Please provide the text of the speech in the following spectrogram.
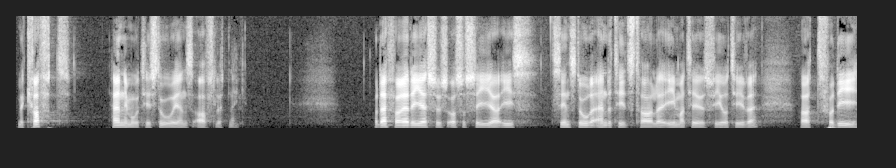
med kraft henimot historiens avslutning. Og Derfor er det Jesus også sier i sin store endetidstale i Matteus 24 at fordi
